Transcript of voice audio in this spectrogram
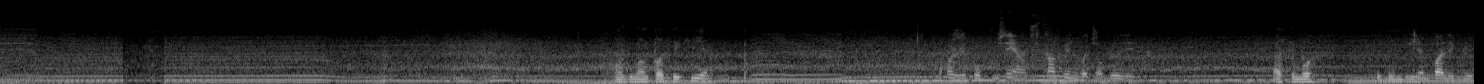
On se demande pas c'est qui hein. Moi j'ai pas poussé, hein, juste un peu une voiture bleue. Ah c'est moi. C'est bien dit. J'aime pas les bleus.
